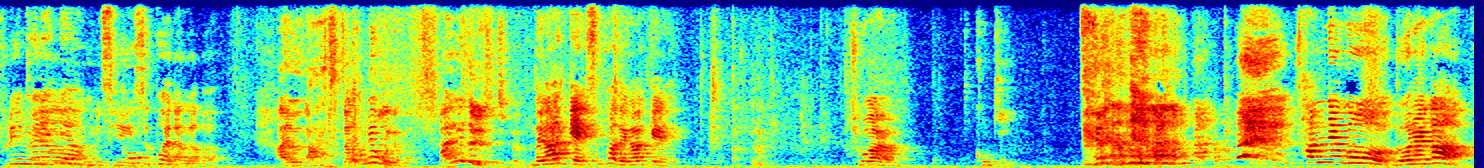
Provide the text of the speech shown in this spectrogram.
프리미엄 우리 스포 해달라고요? 아 여기 아 진짜 한명 오늘 빨리 들려주고 싶어요. 내가 할게. 스파 내가 할게. 좋아요. 고기. 365 노래가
